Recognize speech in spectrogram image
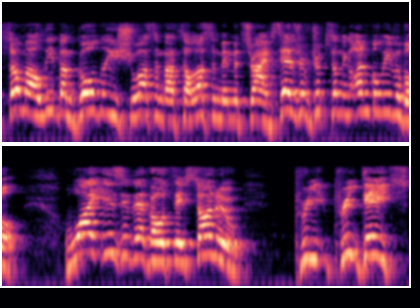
Soma Libam Goldel Yishuasam Batzalasam in Mitzrayim. Says Rav Druk something unbelievable. Why is it that Sanu, pre- predates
